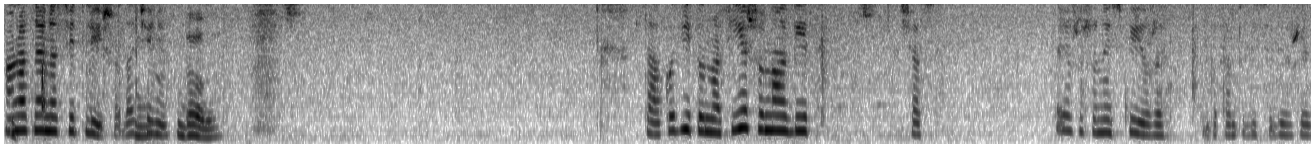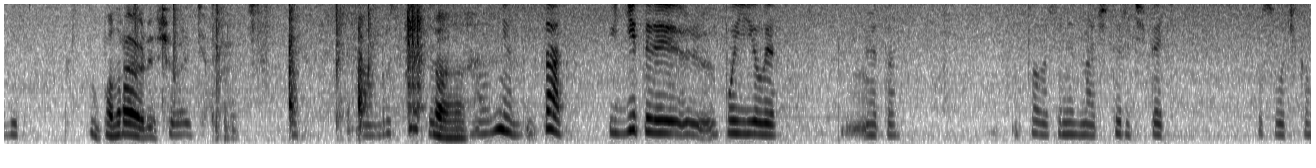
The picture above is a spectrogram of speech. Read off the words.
А у нас, мабуть, світліша, да, чи ні? Да, да. Так, обід у нас є, що на обід. Зараз. Та я вже що не спію вже, бо там туди-сюди вже обід. Ну, понравились эти. А, брускети? Ага. А, Ні, так, і діти е, поїли. Это. Осталося, не знаю, 4 чи 5 кусочків.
